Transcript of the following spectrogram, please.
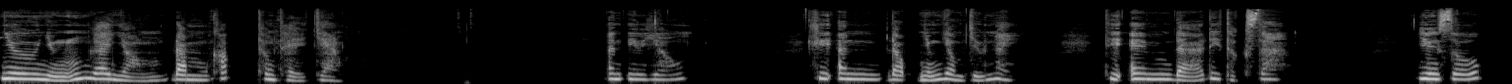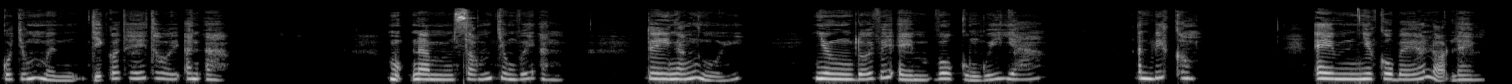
như những gai nhọn đâm khắp thân thể chàng. Anh yêu dấu. Khi anh đọc những dòng chữ này, thì em đã đi thật xa. Duyên số của chúng mình chỉ có thế thôi anh à. Một năm sống chung với anh, tuy ngắn ngủi, nhưng đối với em vô cùng quý giá. Anh biết không? Em như cô bé lọ lem,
